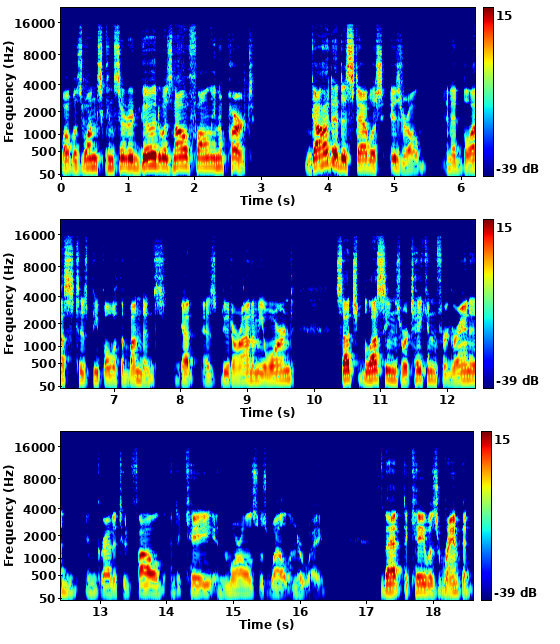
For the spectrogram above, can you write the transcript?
What was once considered good was now falling apart. God had established Israel and had blessed his people with abundance. Yet, as Deuteronomy warned, such blessings were taken for granted, ingratitude fouled, and decay in morals was well underway. That decay was rampant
